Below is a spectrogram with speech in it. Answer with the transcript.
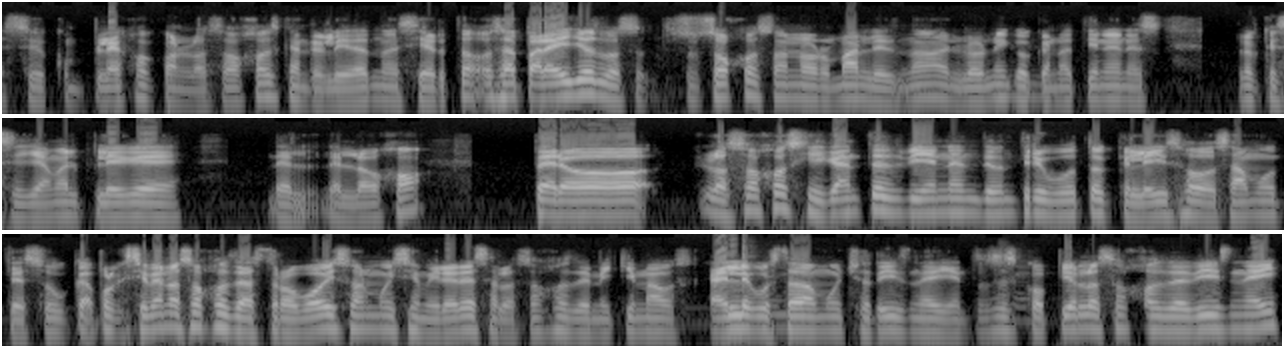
su complejo con los ojos, que en realidad no es cierto. O sea, para ellos los, sus ojos son normales, ¿no? Lo único que no tienen es lo que se llama el pliegue del, del ojo. Pero los ojos gigantes vienen de un tributo que le hizo Osamu Tezuka, porque si ven los ojos de Astro Boy son muy similares a los ojos de Mickey Mouse. A él le gustaba mucho Disney, entonces copió los ojos de Disney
